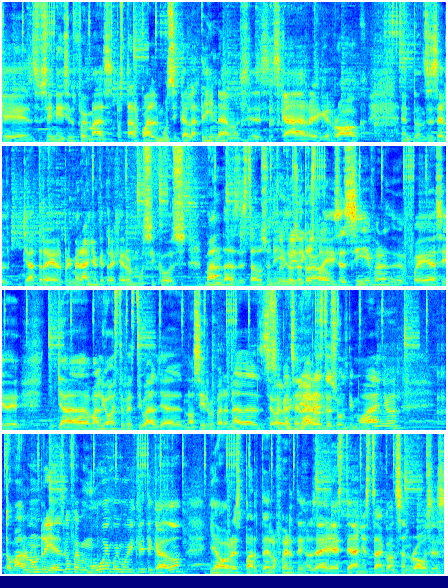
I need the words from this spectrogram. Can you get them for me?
que en sus inicios fue más, pues tal cual, música latina, más es- ska, reggae, rock. Entonces, el ya traer el primer año que trajeron músicos, bandas de Estados Unidos, de otros países, sí, fue, fue así de, ya valió este festival, ya no sirve para nada, se, va a cancelar, vendieron. este es su último año tomaron un riesgo, fue muy, muy, muy criticado y ahora es parte de lo fuerte. O sea, este año está Guns N' Roses,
